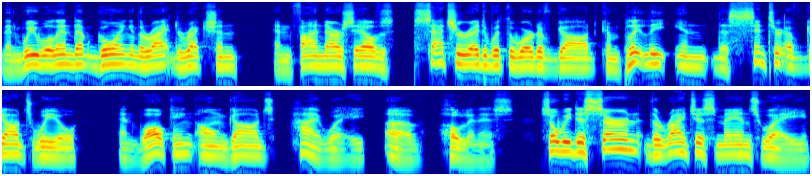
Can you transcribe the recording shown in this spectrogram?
then we will end up going in the right direction and find ourselves saturated with the Word of God, completely in the center of God's will, and walking on God's highway of holiness. So we discern the righteous man's way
